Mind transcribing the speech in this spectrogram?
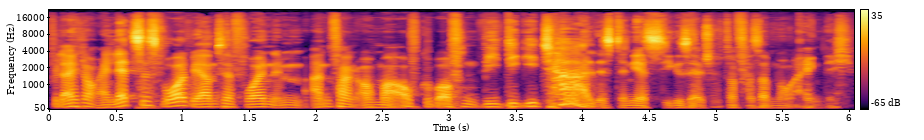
Vielleicht noch ein letztes Wort. Wir haben es ja vorhin im Anfang auch mal aufgeworfen. Wie digital ist denn jetzt die Gesellschafterversammlung eigentlich?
